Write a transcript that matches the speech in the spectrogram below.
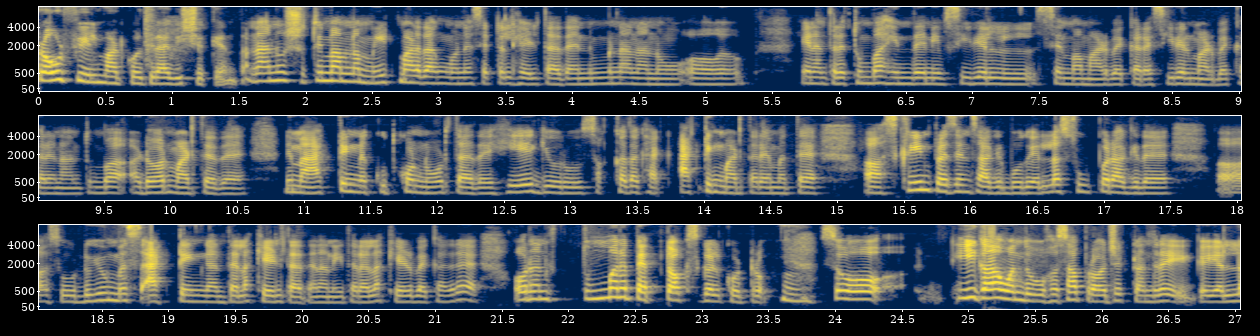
ಪ್ರೌಡ್ ಫೀಲ್ ಮಾಡ್ಕೊಳ್ತೀರಾ ಆ ವಿಷಯಕ್ಕೆ ಅಂತ? ನಾನು ಶ್ರುತಿ ಮ್ಯಾಮ್ನ ಮೀಟ್ ಮಾಡಿದಾಗ ಮೊನ್ನೆ ಸೆಟ್ಟಲ್ಲಿ ಹೇಳ್ತಾ ಇದ್ದೆ ನಿಮ್ಮನ್ನ ನಾನು ಏನಂತಾರೆ ತುಂಬ ಹಿಂದೆ ನೀವು ಸೀರಿಯಲ್ ಸಿನಿಮಾ ಮಾಡ್ಬೇಕಾರೆ ಸೀರಿಯಲ್ ಮಾಡ್ಬೇಕಾರೆ ನಾನು ತುಂಬ ಅಡೋರ್ ಮಾಡ್ತಾ ಇದ್ದೆ. ನಿಮ್ಮ ಆ್ಯಕ್ಟಿಂಗ್ನ ಕೂತ್ಕೊಂಡು ನೋಡ್ತಾ ಇದ್ದೆ. ಹೇಗೆ ಇವರು ಸಕ್ಕದಾಗಿ ಆ್ಯಕ್ಟಿಂಗ್ ಮಾಡ್ತಾರೆ ಮತ್ತು ಸ್ಕ್ರೀನ್ ಪ್ರೆಸೆನ್ಸ್ ಆಗಿರ್ಬೋದು ಎಲ್ಲ ಸೂಪರ್ ಆಗಿದೆ. So do you miss acting ಅಂತೆಲ್ಲ ಕೇಳ್ತಾ ಇದ್ದೆ ನಾನು ಈ ಥರ ಎಲ್ಲ ಕೇಳಬೇಕಾದ್ರೆ. ಅವ್ರು ನನಗೆ ತುಂಬಾ ಪೆಪ್ ಟಾಕ್ಸ್ಗಳು ಕೊಟ್ಟರು ಸೊ ಈಗ ಒಂದು ಹೊಸ ಪ್ರಾಜೆಕ್ಟ್ ಅಂದರೆ ಈಗ ಎಲ್ಲ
